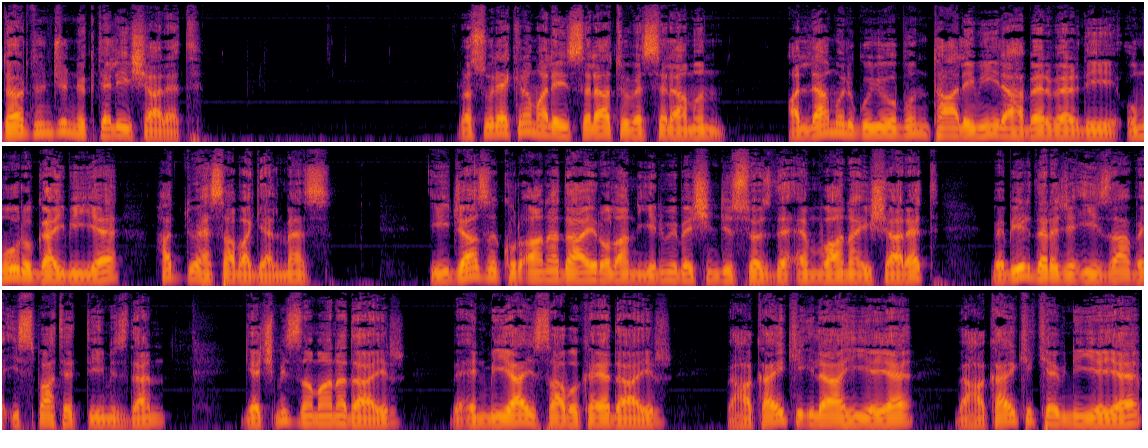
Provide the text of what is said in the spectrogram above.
Dördüncü nükteli işaret. Resul-i Ekrem aleyhissalatu vesselamın Allamul Guyub'un talimiyle haber verdiği umuru gaybiye haddü hesaba gelmez. İcazı Kur'an'a dair olan 25. sözde envana işaret ve bir derece izah ve ispat ettiğimizden, geçmiş zamana dair ve enbiya-i sabıkaya dair ve hakaiki ilahiyeye ve hakaiki kevniyeye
